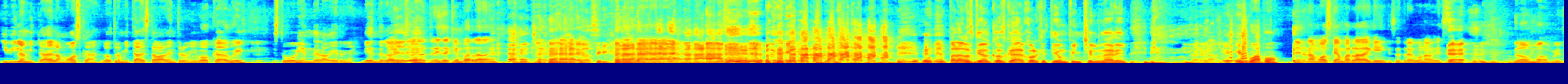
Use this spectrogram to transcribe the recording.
y vi la mitad de la mosca. La otra mitad estaba dentro de mi boca, güey. Estuvo bien de la verga. Bien de la Oye, verga. la traes aquí embarrada. Para los que no conozcan a Jorge, tiene un pinche lunar en. Es, es guapo. Tiene una mosca embarrada aquí que se tragó una vez. no mames.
